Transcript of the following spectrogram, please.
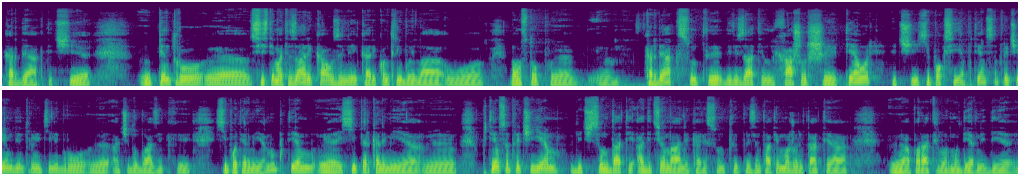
cardiac. Deci, pentru sistematizare, cauzele care contribuie la, o, la un stop cardiac sunt divizate în H-uri și T-uri, deci hipoxia putem să apreciem dintr-un echilibru acidobazic, hipotermie nu putem, hipercalemie putem să apreciem, deci sunt date adiționale care sunt prezentate în majoritatea aparatelor moderne de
